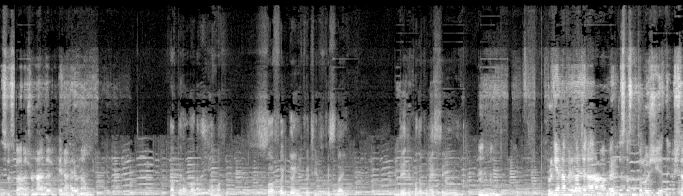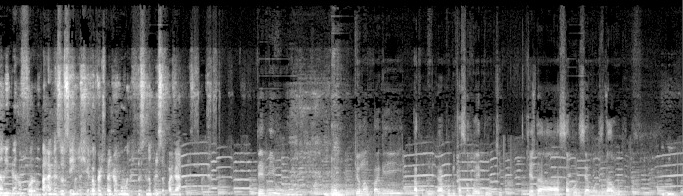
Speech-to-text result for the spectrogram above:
dessa sua jornada literária ou não? Até agora nenhuma. só foi ganho que eu tive com isso daí. Desde quando eu comecei. Uhum. Porque, na verdade, a maioria das suas antologias, né, se não me engano, foram pagas. Ou seja, chegou a participar de alguma que você não precisou pagar. Teve uma que eu não paguei a, publicação do e-book, que é da Sabores e Amores da UDA. Uhum.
